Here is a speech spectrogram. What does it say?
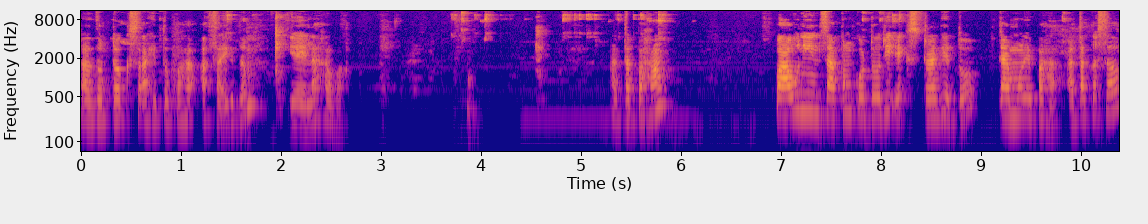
हा जो टक्स आहे तो पहा असा एकदम यायला हवा. आता पहा पाऊन इंच आपण कटोरी एक्स्ट्रा घेतो. त्यामुळे पहा आता कसं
